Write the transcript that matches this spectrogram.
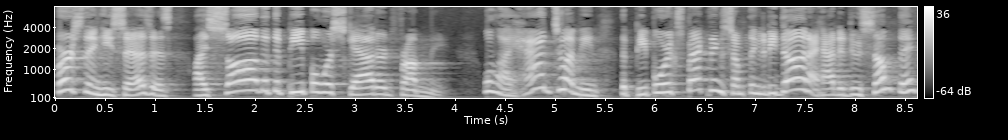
First thing he says is, I saw that the people were scattered from me. Well, I had to. I mean, the people were expecting something to be done. I had to do something,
